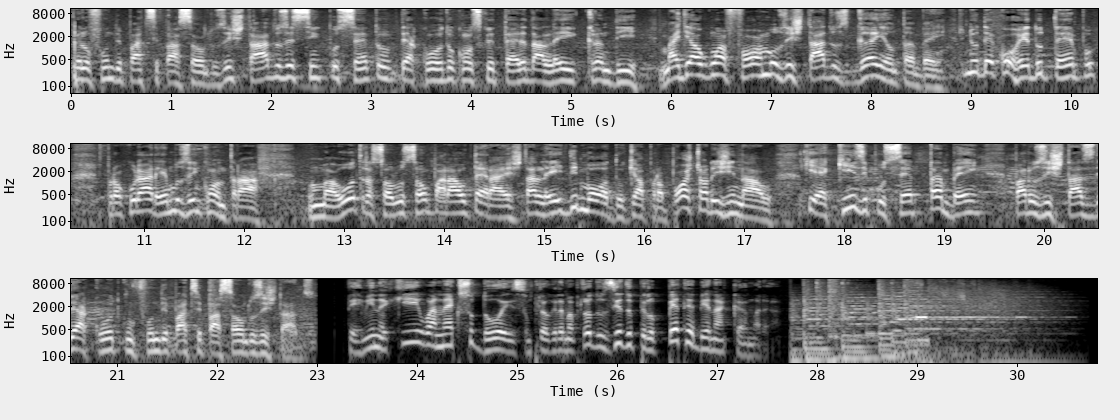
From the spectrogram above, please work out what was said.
pelo Fundo de Participação dos Estados e 5% de acordo com os critérios da Lei Candi. Mas, de alguma forma, os estados ganham também. No decorrer do tempo, procuraremos encontrar uma outra solução para alterar esta lei de modo que a proposta original, que é 15% também para os estados de acordo com o Fundo de Participação dos Estados. Termina aqui o Anexo 2, um programa produzido pelo PTB na Câmara.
